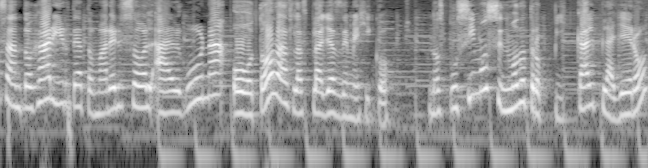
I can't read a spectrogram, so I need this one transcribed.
nos antojar irte a tomar el sol a alguna o todas las playas de México. Nos pusimos en modo tropical playero,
